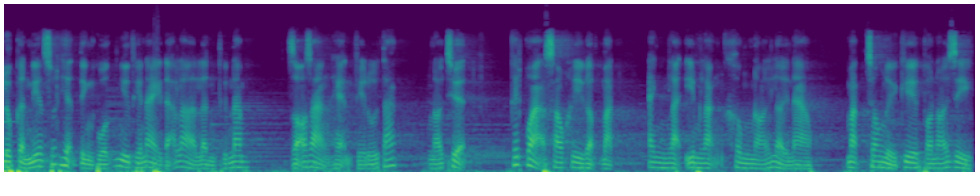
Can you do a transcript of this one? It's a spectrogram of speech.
Lục Cần Niên xuất hiện tình huống như thế này đã là lần thứ năm. Rõ ràng hẹn phía đối tác nói chuyện, kết quả sau khi gặp mặt, anh lại im lặng không nói lời nào, mặc cho người kia có nói gì,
